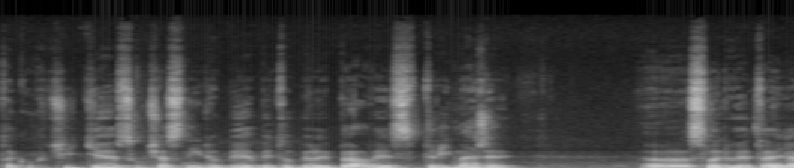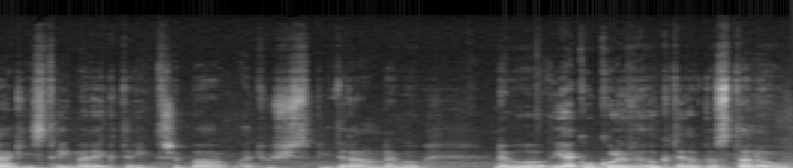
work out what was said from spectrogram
tak určitě v současné době by to byli právě streameři. E, sledujete nějaký streamery, který třeba, ať už speedrun nebo, nebo jakoukoliv hru, kterou dostanou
